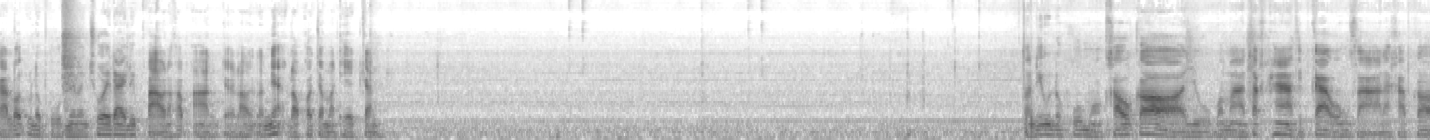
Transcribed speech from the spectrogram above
การลดอุณหภูมิเนี่ยมันช่วยได้หรือเปล่านะครับอ่าเดี๋ยวเราตอนเนี้ยเราก็จะมาเทสกัน ตอนนี้อุณหภูมิของเขาก็อยู่ประมาณสัก 59 องศานะครับ ก็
